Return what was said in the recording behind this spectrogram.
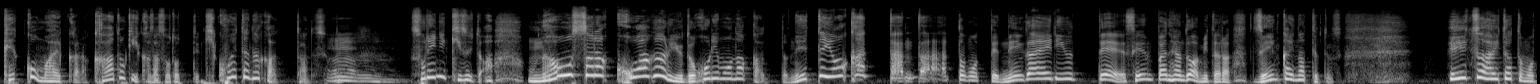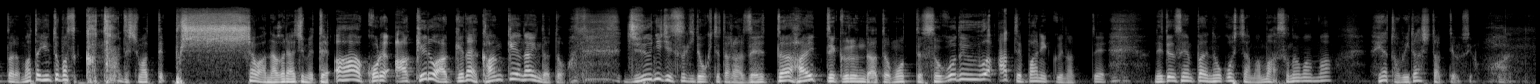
結構前からカードキーかざす音って聞こえてなかったんですよね、うんうんそれに気づいた。あ、なおさら怖がるよ。どこにもなかった。寝てよかったんだと思って寝返り打って先輩の部屋のドア見たら全開になってるって言うんです。え、いつ開いたと思ったらまたユニットバスカタンってしまってプシャワー流れ始めて、ああ、これ開ける開けない関係ないんだと。12時過ぎで起きてたら絶対入ってくるんだと思ってそこでうわーってパニックになって寝てる先輩残したままそのまま部屋飛び出したって言うんですよ。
